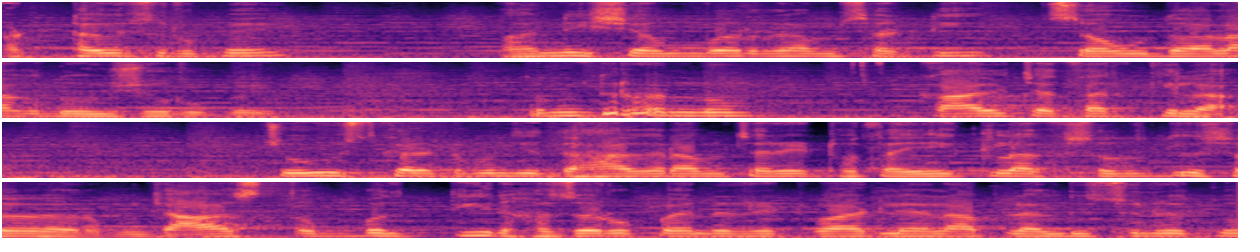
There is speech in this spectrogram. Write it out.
अठ्ठावीस रुपये आणि शंभर ग्रामसाठी चौदा लाख दोनशे रुपये. तर मित्रांनो कालच्या तारखेला चोवीस कॅरेटमध्ये म्हणजे दहा ग्रामचा रेट होता एक लाख सदतीस हजार. म्हणजे आज तब्बल तीन हजार रुपयानं रेट वाढलेला आपल्याला दिसून येतो.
